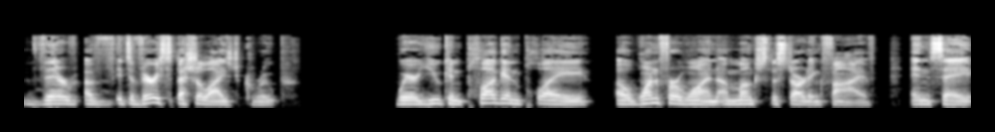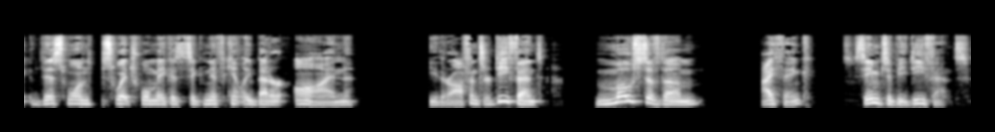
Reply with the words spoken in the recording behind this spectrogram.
They're a, it's a very specialized group where you can plug and play a one for one amongst the starting five and say this one switch will make us significantly better on either offense or defense. Most of them, I think, seem to be defense.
